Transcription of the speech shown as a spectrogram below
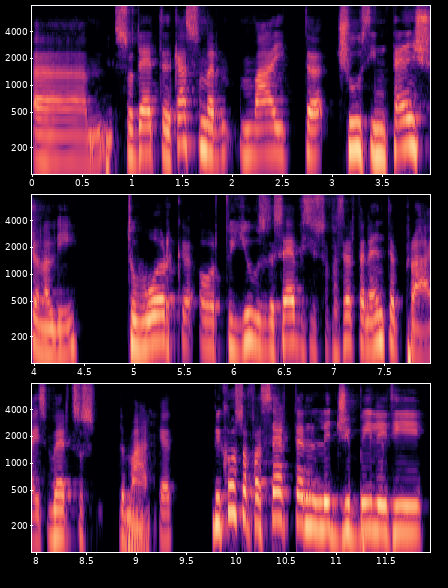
um, so that the customer might uh, choose intentionally to work or to use the services of a certain enterprise versus the mm-hmm. market because of a certain legibility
